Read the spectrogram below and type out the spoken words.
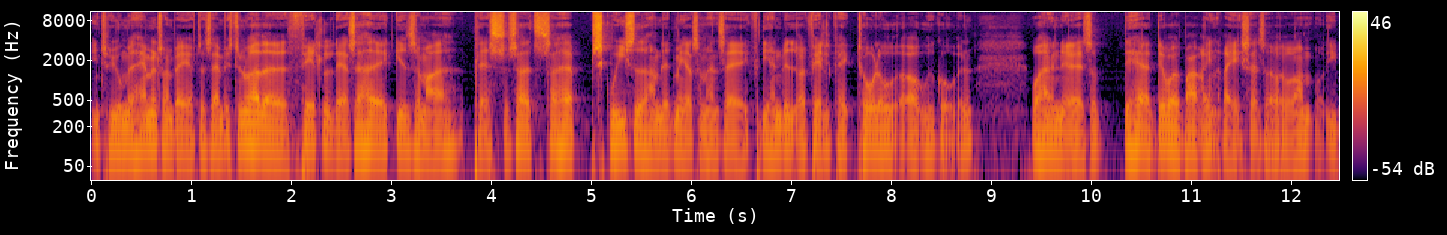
interview med Hamilton bagefter, så hvis det nu havde været Fettel der, så havde jeg ikke givet så meget plads, så, så, så havde jeg squeezet ham lidt mere, som han sagde, ikke? fordi han ved at Fettel kan ikke tåle at udgå, vel? Hvor han, øh, altså, det her, det var jo bare ren race, altså om, i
